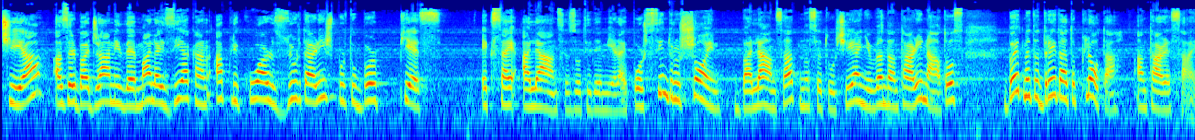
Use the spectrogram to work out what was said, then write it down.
Turqia, Azerbajxhani dhe Malajzia kanë aplikuar zyrtarisht për t'u bërë pjesë e kësaj aleance, zoti Demiraj. Por si ndryshojnë balancat nëse Turqia, një vend anëtar i NATO-s, bëhet me të drejta të plota anëtare e saj?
